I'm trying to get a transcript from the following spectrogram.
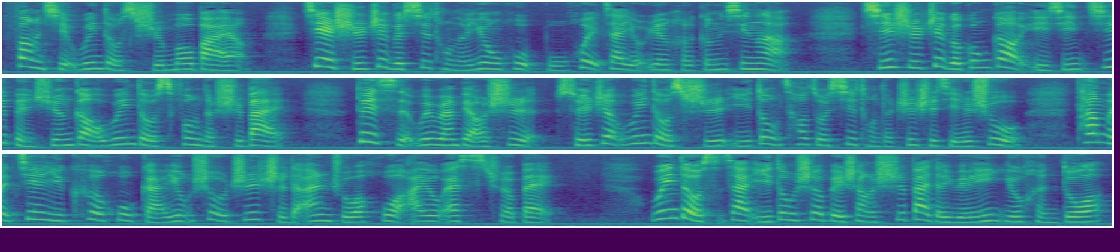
放弃 Windows 十 Mobile，届时这个系统的用户不会再有任何更新了。其实这个公告已经基本宣告 Windows Phone 的失败。对此，微软表示，随着 Windows 十移动操作系统的支持结束，他们建议客户改用受支持的安卓或 iOS 设备。Windows 在移动设备上失败的原因有很多，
